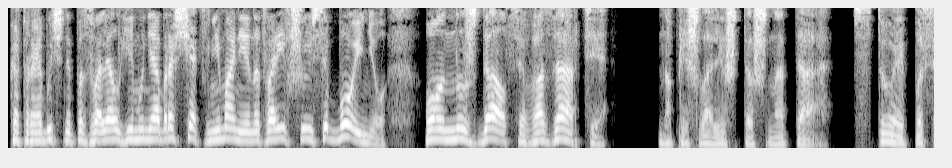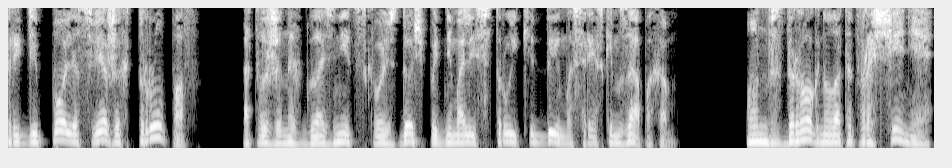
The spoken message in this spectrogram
который обычно позволял ему не обращать внимания на творившуюся бойню? Он нуждался в азарте, но пришла лишь тошнота. Стоя посреди поля свежих трупов, от выжженных глазниц сквозь дождь поднимались струйки дыма с резким запахом. Он вздрогнул от отвращения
